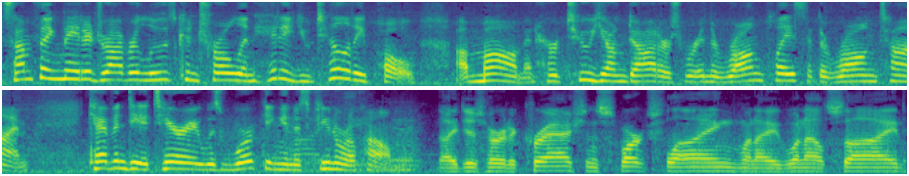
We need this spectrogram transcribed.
Something made a driver lose control and hit a utility pole. A mom and her two young daughters were in the wrong place at the wrong time. Kevin Diateri was working in his funeral home. I just heard a crash and sparks flying when I went outside.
